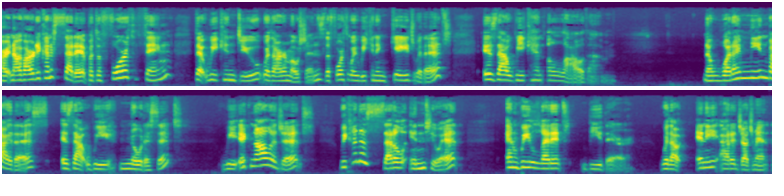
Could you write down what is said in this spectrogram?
All right, now I've already kind of said it, but the fourth thing that we can do with our emotions, the fourth way we can engage with it, is that we can allow them. Now, what I mean by this is that we notice it, we acknowledge it, we kind of settle into it, and we let it be there without any added judgment,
